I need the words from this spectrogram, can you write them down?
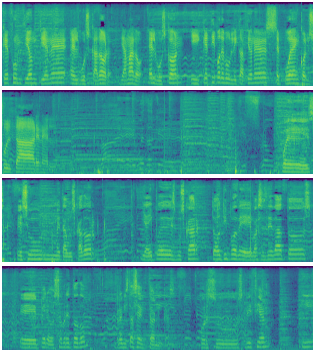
¿Qué función tiene el buscador llamado El Buscón y qué tipo de publicaciones se pueden consultar en él? Pues es un metabuscador y ahí puedes buscar todo tipo de bases de datos, eh, pero sobre todo revistas electrónicas por suscripción y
